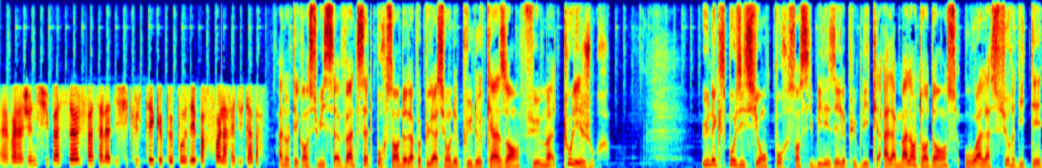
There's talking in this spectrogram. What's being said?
Euh, je ne suis pas seule face à la difficulté que peut poser parfois l'arrêt du tabac. À noter qu'en Suisse, 27% de la population de plus de 15 ans fume tous les jours. Une exposition pour sensibiliser le public à la malentendance ou à la surdité.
